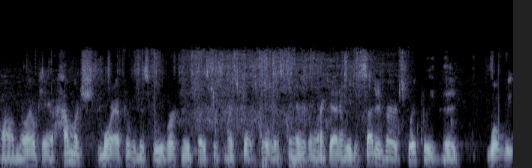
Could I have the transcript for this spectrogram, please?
um, we're like, okay, how much more effort would this be? Where can we place this in our listing, everything like that? And we decided very quickly that what we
